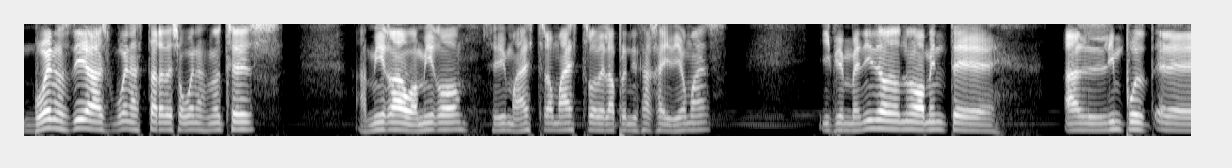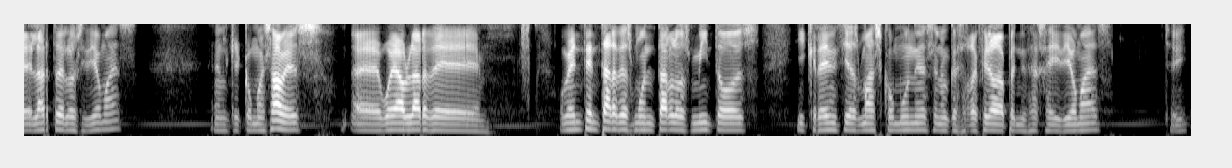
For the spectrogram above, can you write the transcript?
Buenos días, buenas tardes o buenas noches, amiga o amigo, sí, maestra o maestro del aprendizaje de idiomas. Y bienvenido nuevamente al Input eh, El Arte de los Idiomas, en el que, como sabes, eh, voy a hablar de... Voy a intentar desmontar los mitos y creencias más comunes en lo que se refiere al aprendizaje de idiomas, ¿sí?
